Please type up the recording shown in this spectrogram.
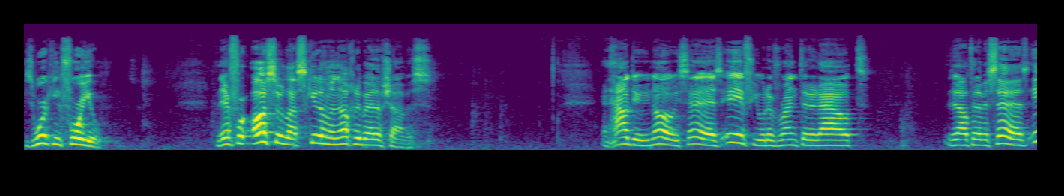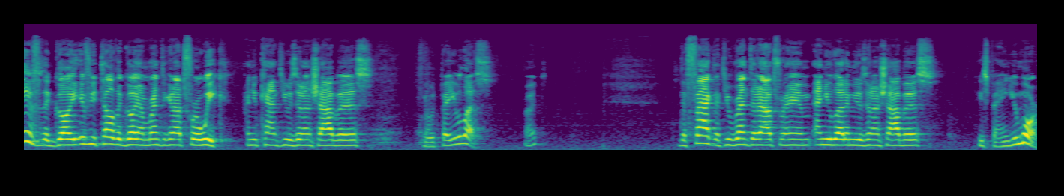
He's working for you. And therefore, asur laskira menachri b'erev Shabbos. And how do you know? He says, if you would have rented it out, the Alter Rebbe says, if the guy, if you tell the guy I'm renting it out for a week and you can't use it on Shabbos, he would pay you less, right? The fact that you rent it out for him and you let him use it on Shabbos, he's paying you more.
